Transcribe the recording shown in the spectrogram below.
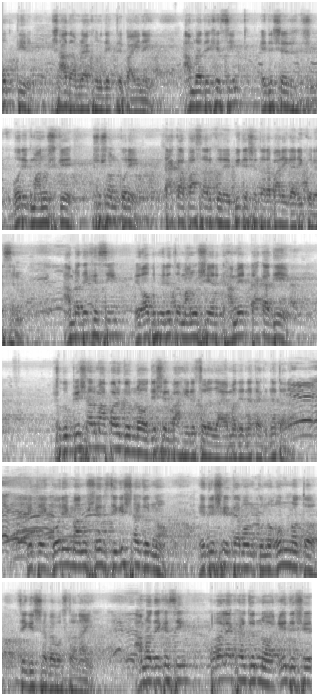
মুক্তির স্বাদ আমরা এখনও দেখতে পাই নাই। আমরা দেখেছি এদেশের গরিব মানুষকে শোষণ করে, টাকা পাচার করে বিদেশে তারা বাড়ি গাড়ি করেছেন। আমরা দেখেছি এই অবহেলিত মানুষের ঘামের টাকা দিয়ে শুধু প্রেশার মাপার জন্য দেশের বাহিরে চলে যায় আমাদের নেতা নেতারা। এই গরিব মানুষের চিকিৎসার জন্য এদেশে তেমন কোনো উন্নত চিকিৎসা ব্যবস্থা নাই। আমরা দেখেছি পড়ালেখার জন্য এই দেশের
